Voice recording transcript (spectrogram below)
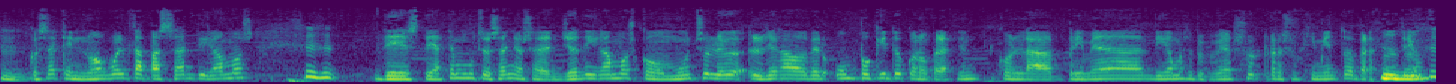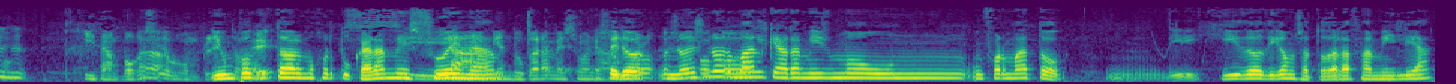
Hmm. Cosa que no ha vuelto a pasar, digamos, desde hace muchos años. O sea, yo, digamos, como mucho lo he, llegado a ver un poquito con operación con la primera, digamos, el primer su- resurgimiento de Operación. Triunfo. Y tampoco ha Ah, sido completo. Y un poquito, a lo mejor, tu cara me sí, suena. También tu cara me suena. Pero un po- es no es poco- normal que ahora mismo un, un formato dirigido, digamos, a toda la familia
